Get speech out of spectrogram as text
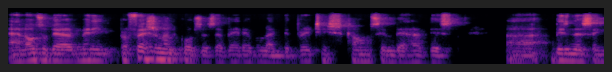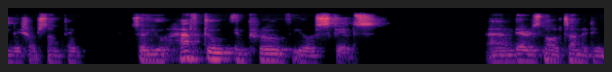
And also there are many professional courses available like the British Council, they have this uh, business English or something. So you have to improve your skills and there is no alternative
